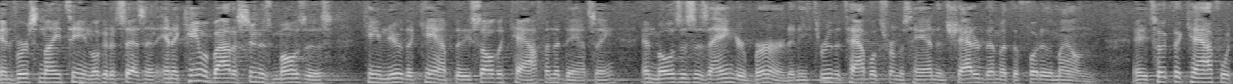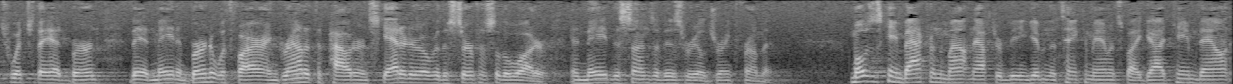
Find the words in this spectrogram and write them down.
In verse 19, look at it says, and, and it came about as soon as Moses came near the camp that he saw the calf and the dancing, and Moses' anger burned, and he threw the tablets from his hand and shattered them at the foot of the mountain. And he took the calf which, which they had burned, they had made, and burned it with fire, and ground it to powder, and scattered it over the surface of the water, and made the sons of Israel drink from it. Moses came back from the mountain after being given the Ten Commandments by God, came down.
